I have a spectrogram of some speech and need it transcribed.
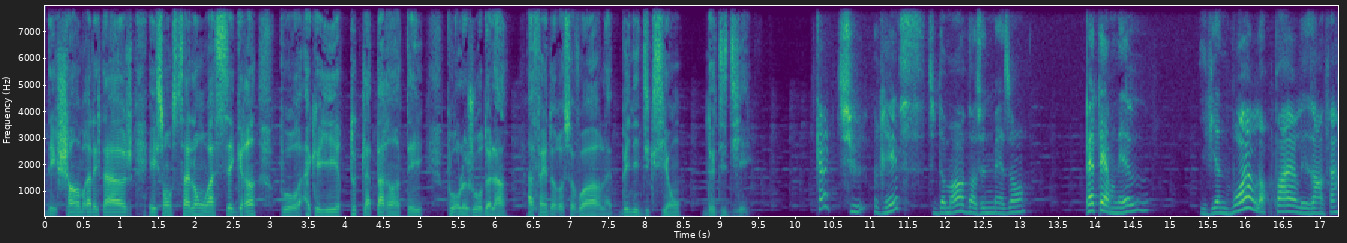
des chambres à l'étage et son salon assez grand pour accueillir toute la parenté pour le jour de l'an afin de recevoir la bénédiction de Didier. Quand tu restes, tu demeures dans une maison paternelle, ils viennent voir leur père, les enfants,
